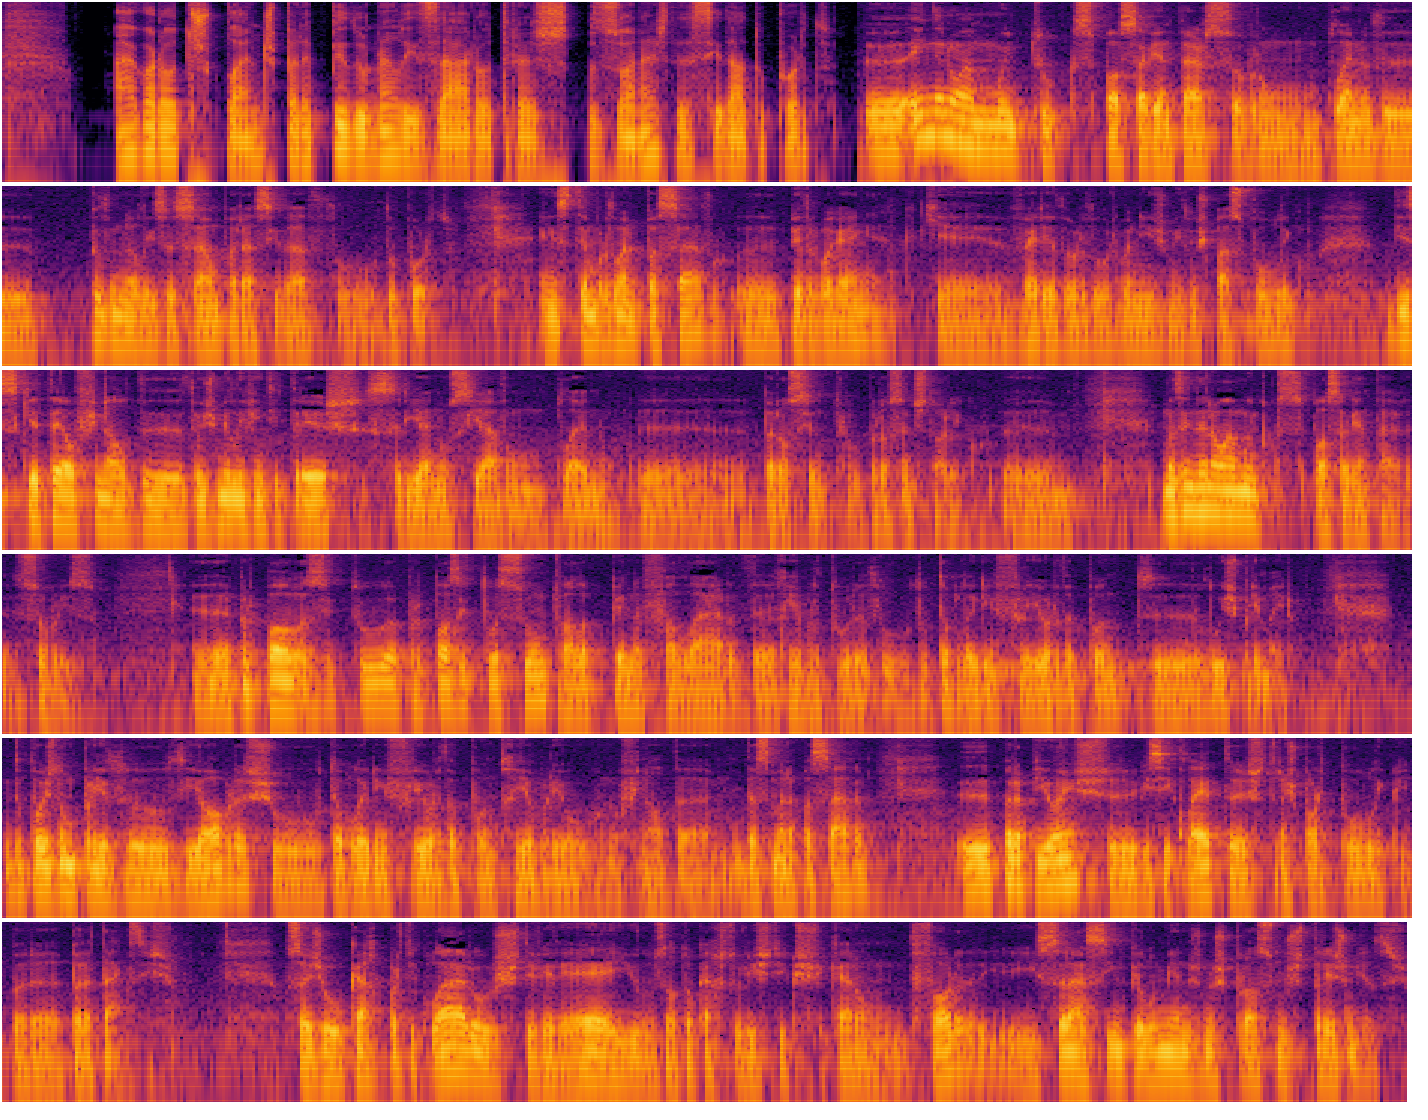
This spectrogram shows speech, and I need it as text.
Há agora outros planos para pedonalizar outras zonas da cidade do Porto? Uh, ainda não há muito que se possa adiantar sobre um plano de pedonalização para a cidade do, do Porto. Em setembro do ano passado, uh, Pedro Baganha, que é vereador do Urbanismo e do Espaço Público, disse que até ao final de 2023 seria anunciado um plano uh, para, o centro, para o centro histórico. mas ainda não há muito que se possa adiantar sobre isso. A propósito, a propósito do assunto, vale a pena falar da reabertura do, do tabuleiro inferior da ponte Luís I. Depois de um período de obras, o tabuleiro inferior da ponte reabriu no final da, da semana passada eh, para peões, eh, bicicletas, transporte público e para, para táxis. Ou seja, o carro particular, os TVDE e os autocarros turísticos ficaram de fora e será assim pelo menos nos próximos três meses.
